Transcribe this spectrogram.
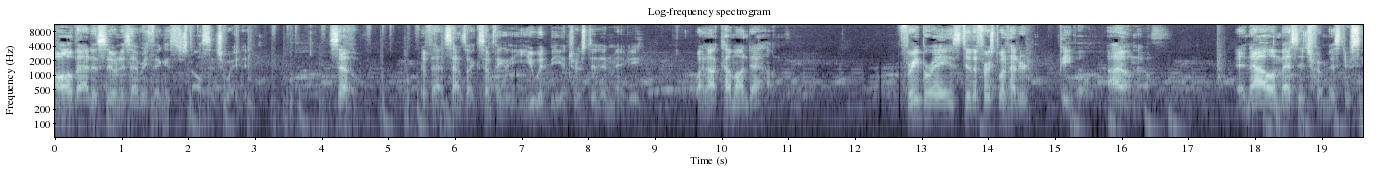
all that as soon as everything is just all situated. So, if that sounds like something that you would be interested in, maybe, why not come on down? Free berets to the first 100 people. I don't know. And now a message from Mr. C.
